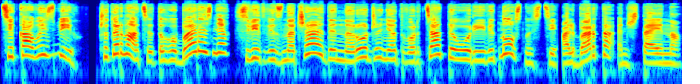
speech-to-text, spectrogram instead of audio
Цікавий збіг. 14 березня світ відзначає день народження творця теорії відносності Альберта Ейнштейна,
